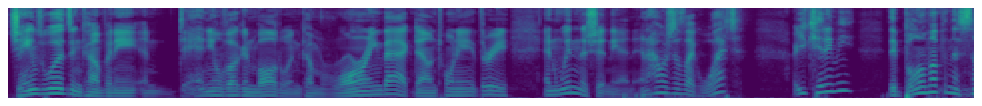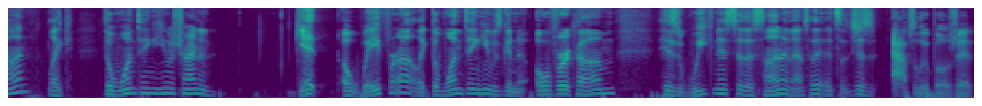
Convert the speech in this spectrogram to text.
James Woods and company and Daniel fucking Baldwin come roaring back down 28-3 and win the shit in the end. And I was just like, "What? Are you kidding me? They blow him up in the sun? Like the one thing he was trying to get away from, like the one thing he was going to overcome his weakness to the sun and that's it's just absolute bullshit.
